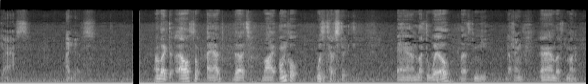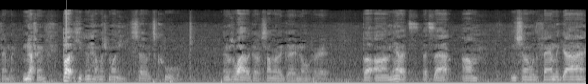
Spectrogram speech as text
gas. I guess. I'd like to also add that my uncle was a testate and left a will, left me nothing, and left my family nothing, but he didn't have much money, so it's cool. And it was a while ago, so I'm really good and over it. But, um, yeah, that's, that's that. Um, been chilling with the family guy,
